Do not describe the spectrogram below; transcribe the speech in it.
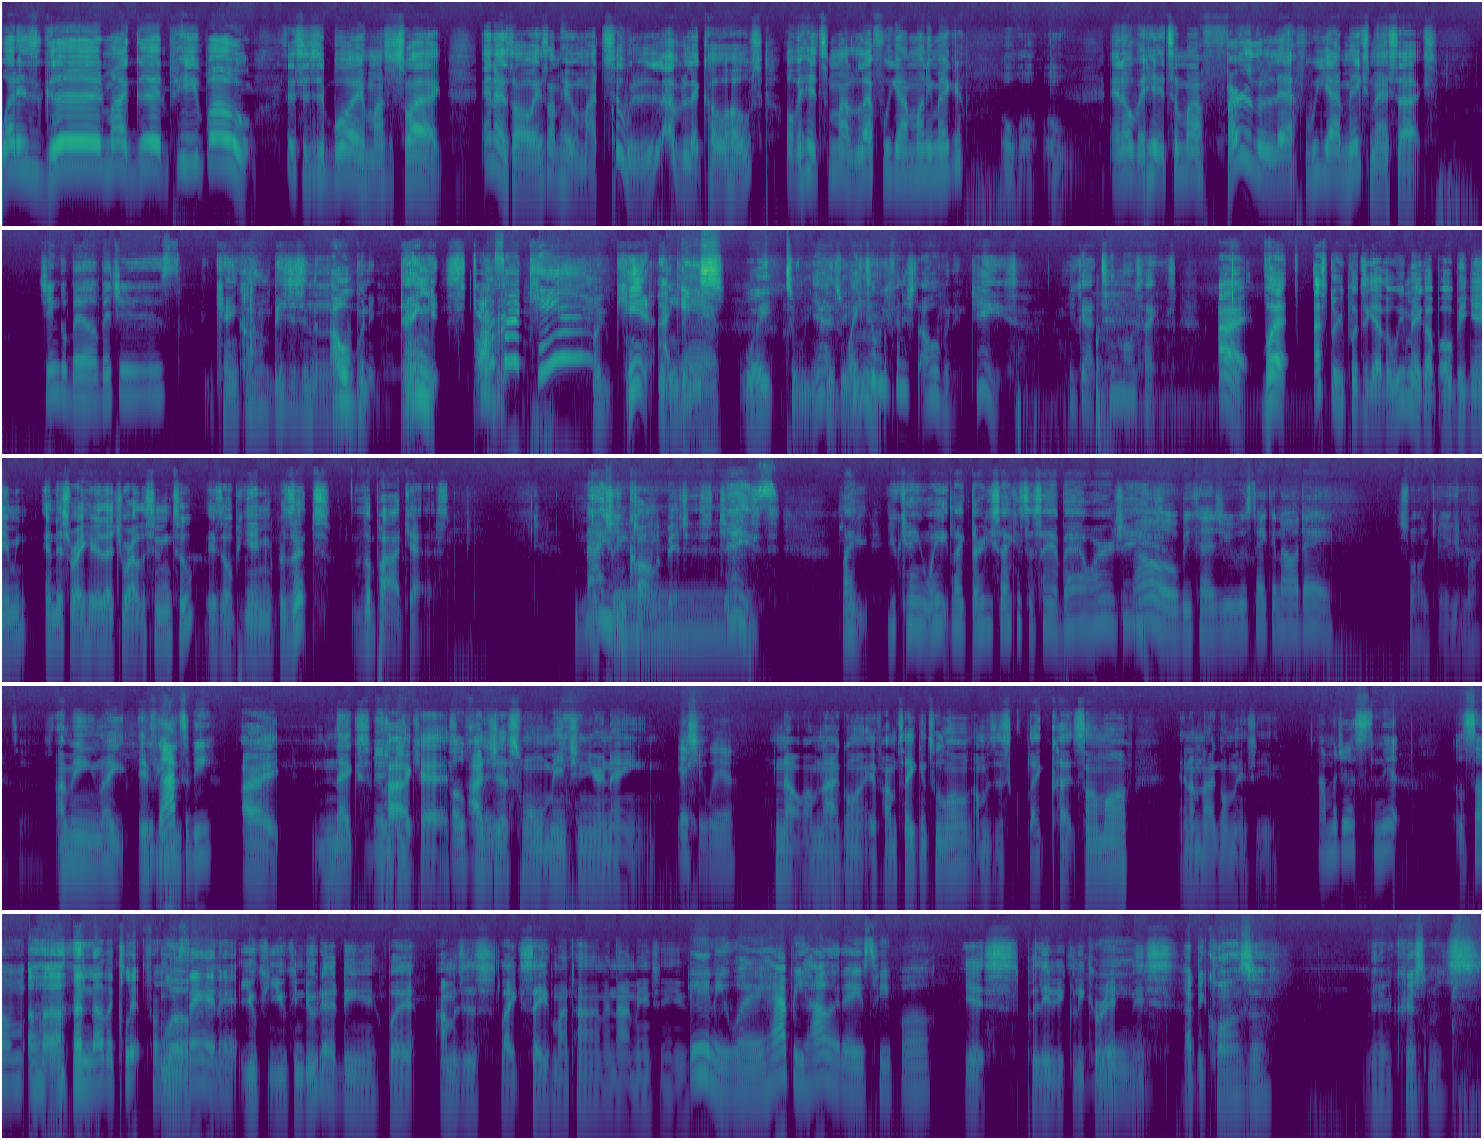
What is good, my good people? This is your boy, Monster Swag. And as always, I'm here with my two lovely co-hosts. Over here to my left, we got Moneymaker. Oh, oh, oh. And over here to my further left, we got Mix Man Socks. Jingle bell, bitches. You can't call them bitches in the Mm. opening. Dang it. Stop Yes, it. I can. No, you can't. I At can. least wait till we Yes, get wait in. till we finish the opening. Jeez. You got 10 more seconds. All right, but us three put together, we make up OP Gaming. And this right here that you are listening to is OP Gaming Presents, the podcast. Now you can call them bitches. Jeez. Like, you can't wait like 30 seconds to say a bad word? Jeez. No, because you was taking all day. That's why we can't get monetized. I mean, like, if you you. got to be. All right, next Maybe. podcast, I just won't mention your name. Yes, you will. No, I'm not going. If I'm taking too long, I'm gonna just like cut some off, and I'm not gonna mention you. I'ma just snip some uh, another clip from Well, you saying it. You can you can do that then, but I'm gonna just like save my time and not mention you. Anyway, happy holidays, people. Yes, politically correctness. Happy Kwanzaa. Merry Christmas.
